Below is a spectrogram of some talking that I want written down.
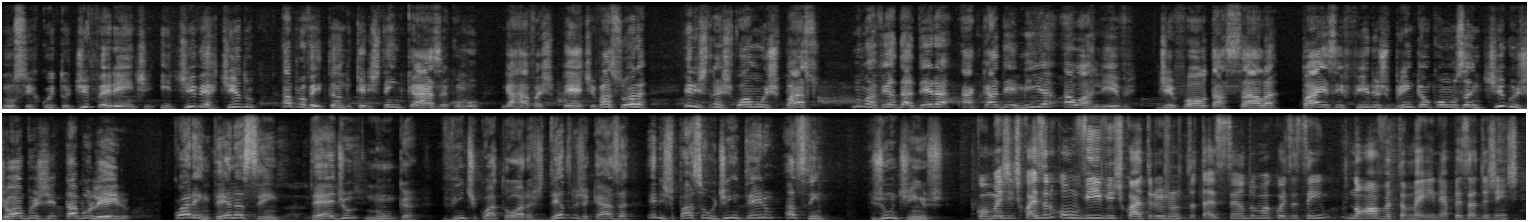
Num circuito diferente e divertido, aproveitando que eles têm em casa, como garrafas PET e vassoura, eles transformam o espaço numa verdadeira academia ao ar livre. De volta à sala, pais e filhos brincam com os antigos jogos de tabuleiro. Quarentena sim, tédio nunca. 24 horas dentro de casa, eles passam o dia inteiro assim, juntinhos. Como a gente quase não convive os quatro juntos, tá sendo uma coisa assim nova também, né? Apesar da gente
